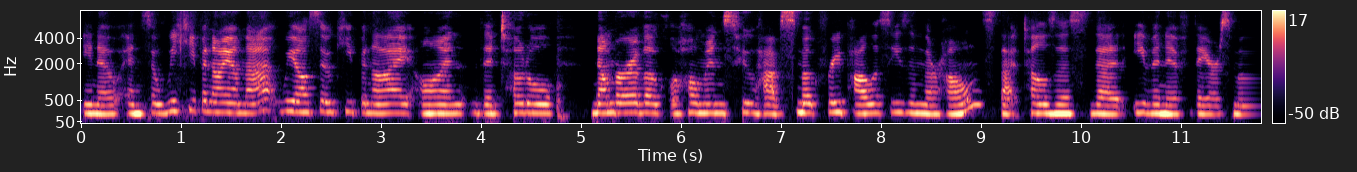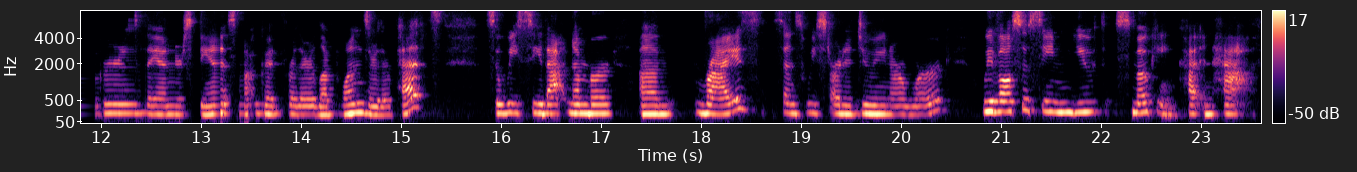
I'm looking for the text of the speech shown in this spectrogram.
you know, and so we keep an eye on that. We also keep an eye on the total number of Oklahomans who have smoke free policies in their homes. That tells us that even if they are smokers, they understand it's not good for their loved ones or their pets. So we see that number um, rise since we started doing our work. We've also seen youth smoking cut in half.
